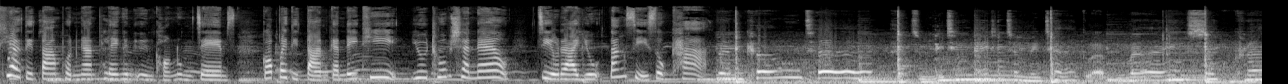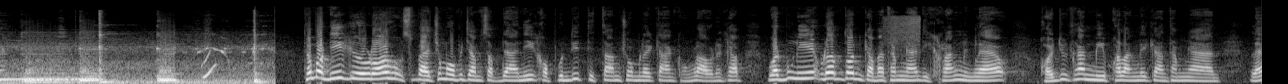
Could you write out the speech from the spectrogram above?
ที่อยากติดตามผลงานเพลงอื่นๆ ของหนุ่มเจมส์ก็ไปติดตามกันได้ที่ YouTube Channel จิรายุตั้งสีสุขค่ะเป็นของเธอจะมีที่ไหนที่ทำให้เธอกลับมาอีกสักครั้ง ทั้งหมดนี้คือ 168 ชั่วโมงประจำสัปดาห์นี้ ขอบคุณที่ติดตามชมรายการของเรานะครับ วันพรุ่งนี้เริ่มต้นกลับมาทำงานอีกครั้งหนึ่งแล้ว ขอให้ทุกท่านมีพลังในการทำงาน และ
